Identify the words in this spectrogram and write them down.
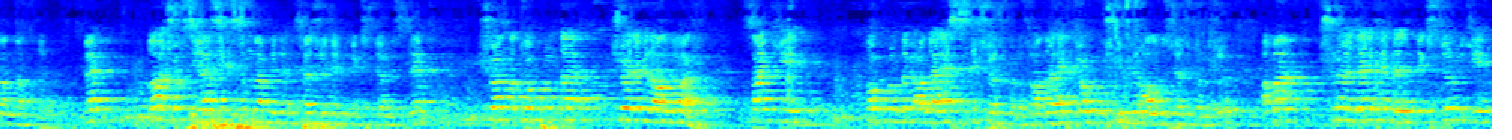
anlattı. Ben daha çok siyasi kısımdan bir söz etmek istiyorum size. Şu anda toplumda şöyle bir algı var. Sanki toplumda bir adaletsizlik söz konusu, adalet yokmuş gibi bir algı söz konusu. Ama şunu özellikle belirtmek istiyorum ki,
